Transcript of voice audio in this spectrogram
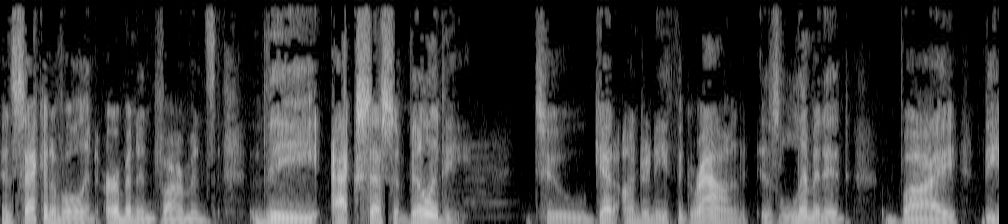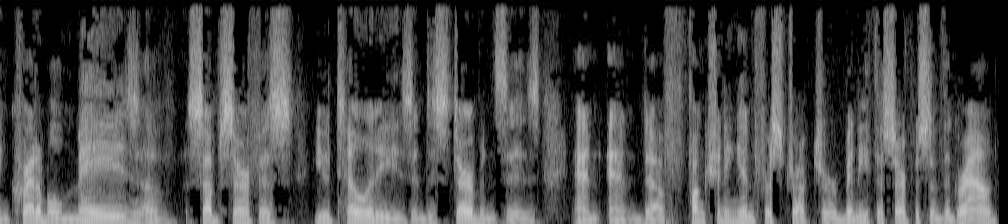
And second of all, in urban environments, the accessibility to get underneath the ground is limited by the incredible maze of subsurface utilities and disturbances and and uh, functioning infrastructure beneath the surface of the ground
